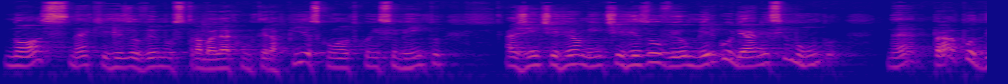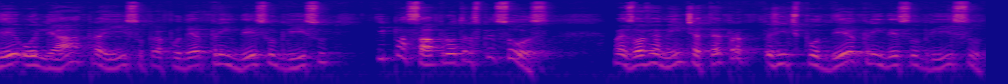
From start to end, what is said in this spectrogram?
nós, né, que resolvemos trabalhar com terapias, com autoconhecimento, a gente realmente resolveu mergulhar nesse mundo, né, para poder olhar para isso, para poder aprender sobre isso e passar para outras pessoas. Mas, obviamente, até para a gente poder aprender sobre isso,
